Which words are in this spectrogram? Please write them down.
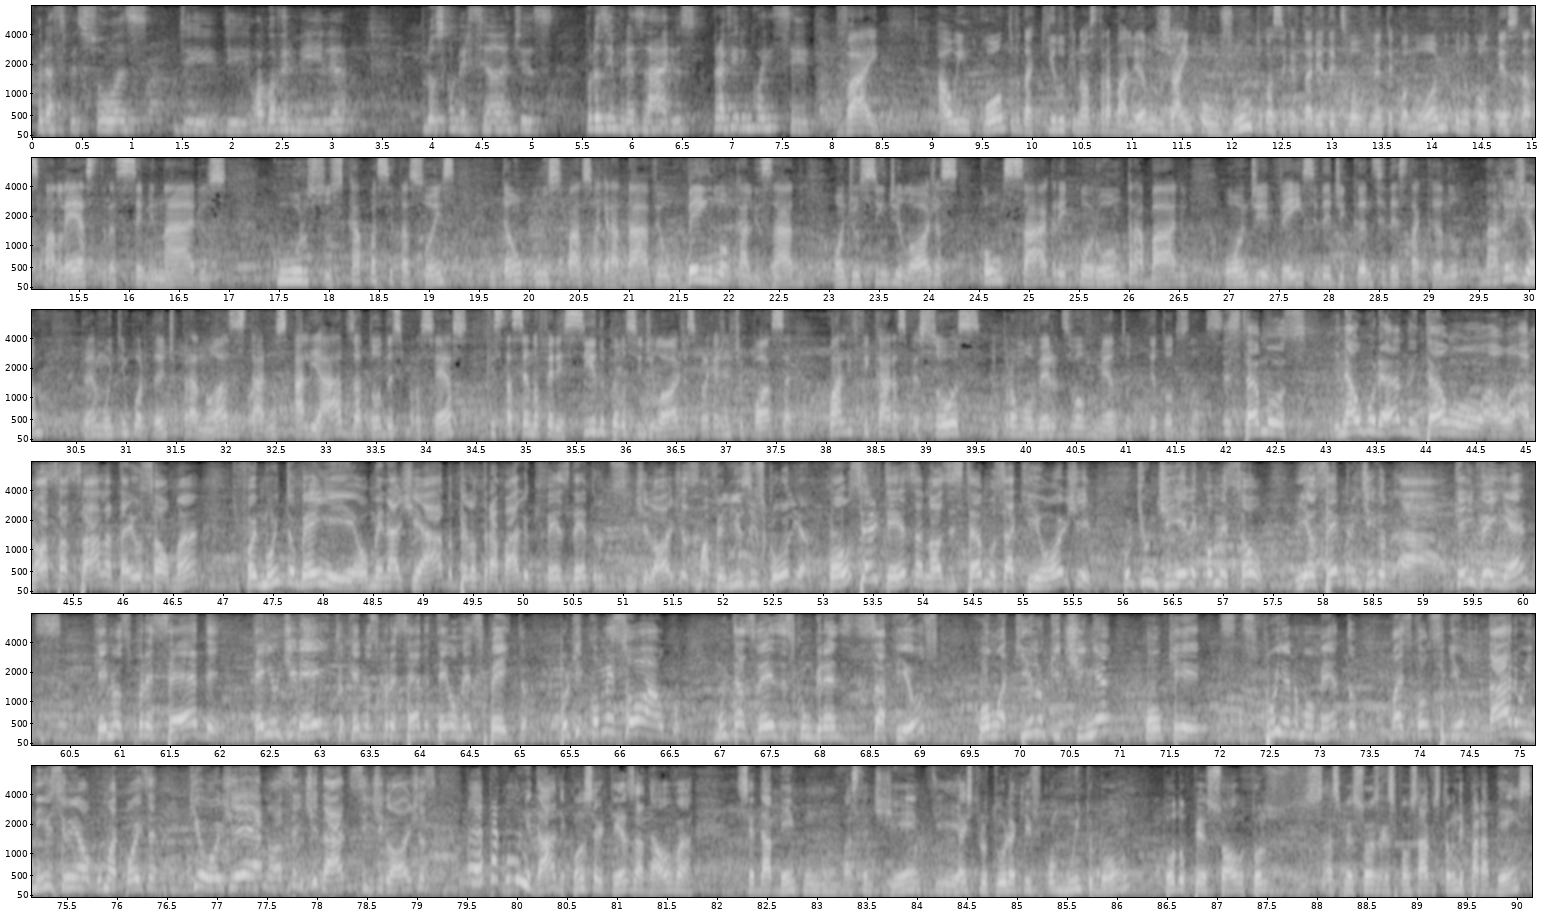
para as pessoas de, de Lagoa Vermelha, para os comerciantes, para os empresários, para virem conhecer. Vai ao encontro daquilo que nós trabalhamos já em conjunto com a Secretaria de Desenvolvimento Econômico, no contexto das palestras, seminários, cursos, capacitações. Então, um espaço agradável, bem localizado, onde o de Lojas consagra e coroa um trabalho onde vem se dedicando, se destacando na região. Então é muito importante para nós estarmos aliados a todo esse processo que está sendo oferecido pelo Cindy Lojas para que a gente possa qualificar as pessoas e promover o desenvolvimento de todos nós. Estamos inaugurando então a, nossa sala Tail Salman, que foi muito bem homenageado pelo trabalho que fez dentro do Cindy Lojas. Uma feliz escolha. Com certeza, nós estamos aqui hoje porque um dia ele começou. E eu sempre digo, ah, quem vem antes quem nos precede tem o direito, quem nos precede tem o respeito. Porque começou algo, muitas vezes com grandes desafios, com aquilo que tinha, com o que dispunha no momento, mas conseguiu dar o início em alguma coisa que hoje é a nossa entidade, Cindy Lojas. É para a comunidade, com certeza a Dalva se dá bem com bastante gente, a estrutura aqui ficou muito bom, todo o pessoal, todas as pessoas responsáveis estão de parabéns.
